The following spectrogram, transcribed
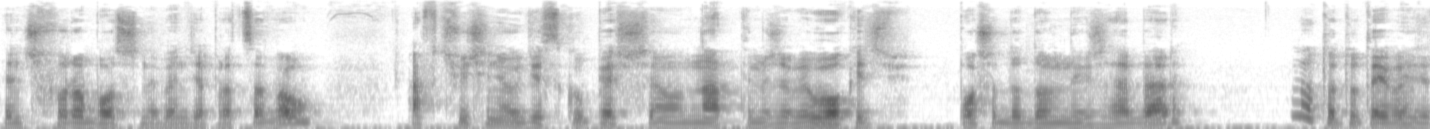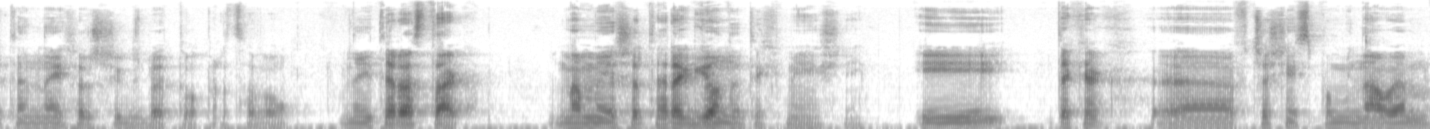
ten czworoboczny będzie pracował, a w ćwiczeniu, gdzie skupiasz się na tym, żeby łokieć poszedł do dolnych żeber, no to tutaj będzie ten najszerszy grzbiet pracował. No i teraz tak, mamy jeszcze te regiony tych mięśni i tak jak e, wcześniej wspominałem,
